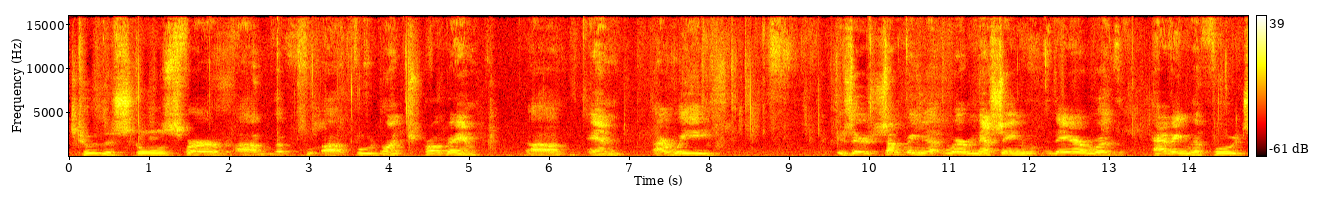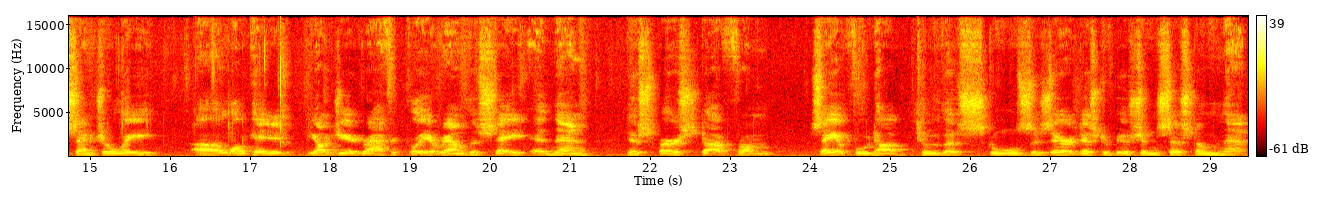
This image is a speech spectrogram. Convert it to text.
to the schools for, um, the, uh, food lunch program? Um, and are we, is there something that we're missing there with having the food centrally uh, located, you know, geographically around the state and then dispersed uh, from, say, a food hub to the schools? Is there a distribution system that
